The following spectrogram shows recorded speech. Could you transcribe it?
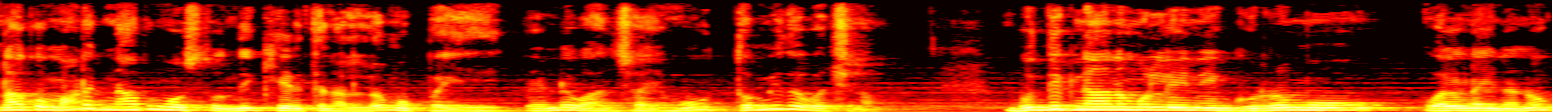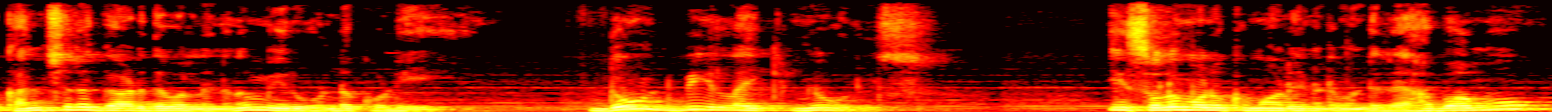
నాకు మాట జ్ఞాపకం వస్తుంది కీర్తనల్లో ముప్పై రెండవ అధ్యాయము తొమ్మిదో వచనం. బుద్ధి జ్ఞానము లేని గుర్రము వలనైనను కంచెర గాడిద వలనైనను మీరు ఉండకూడి డోంట్ బీ లైక్ మ్యూల్స్ ఈ సొలమోను కుమారుడైనటువంటి రెహబాము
